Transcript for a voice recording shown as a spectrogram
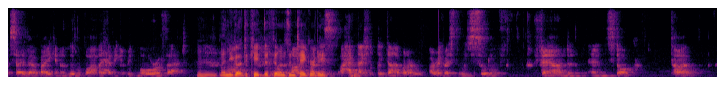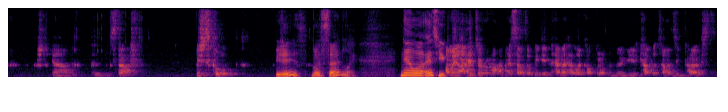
save our bacon a little by having a bit more of that. hmm And you got to keep the film's But I- integrity. I, I haven't actually done it, but I, I reckon the rest was sort of found and, and stock type um, stuff, which is cool. It is, most certainly. Now, uh, as you I mean, I had to remind myself that we didn't have a helicopter on the movie a couple of times in post.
